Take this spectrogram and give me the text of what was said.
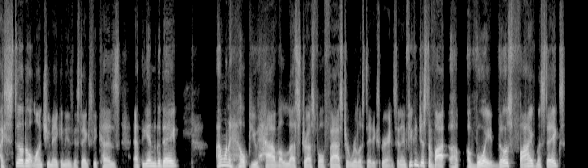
I still don't want you making these mistakes because at the end of the day, I want to help you have a less stressful, faster real estate experience. And if you can just uh, avoid those five mistakes,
